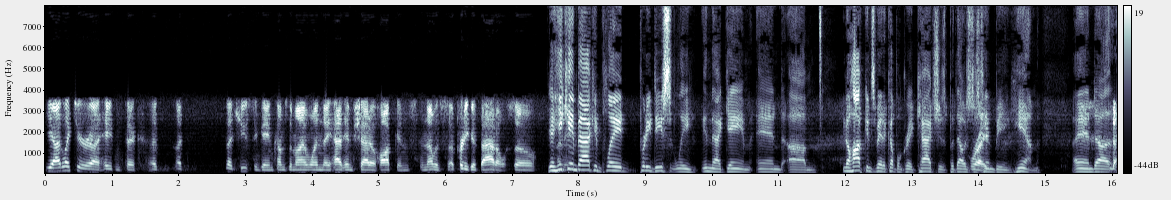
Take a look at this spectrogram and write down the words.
Yeah, I liked your uh, Haden pick. Uh, uh, that Houston game comes to mind when they had him shadow Hopkins, and that was a pretty good battle. So yeah, he I mean, came back and played pretty decently in that game, and um, you know Hopkins made a couple great catches, but that was just right. him being him. And uh, no.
